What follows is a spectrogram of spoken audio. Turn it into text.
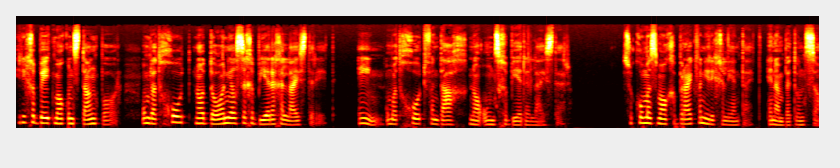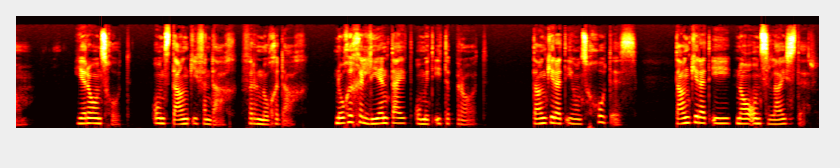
Hierdie gebed maak ons dankbaar omdat God na Daniël se gebede geluister het en omdat God vandag na ons gebede luister. So kom ons maak gebruik van hierdie geleentheid en dan bid ons saam. Here ons God, ons dankie vandag vir nog 'n dag. Nog 'n geleentheid om met U te praat. Dankie dat U ons God is. Dankie dat U na ons luister.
